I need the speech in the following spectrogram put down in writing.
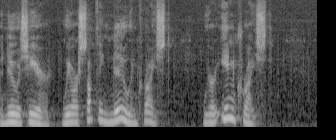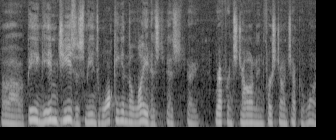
the new is here. We are something new in Christ. We are in Christ. Uh, being in Jesus means walking in the light, as, as I referenced John in 1 John chapter 1.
